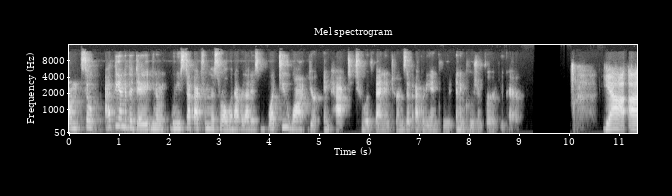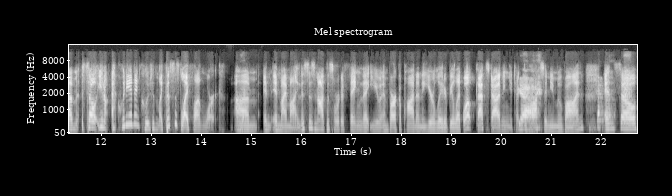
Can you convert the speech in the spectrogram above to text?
Um, so at the end of the day, you know, when you step back from this role, whenever that is, what do you want your impact to have been in terms of equity and, and inclusion for UCare? Yeah. Um, so, you know, equity and inclusion, like this is lifelong work um, yeah. in, in my mind. This is not the sort of thing that you embark upon and a year later be like, well, that's done, and you check yeah. the box and you move on. and so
